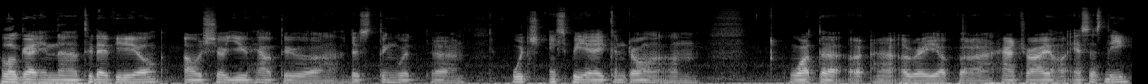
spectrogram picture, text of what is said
Hello guys, in uh, today's video I will show you how to uh, distinguish uh, which HBA control um, what uh, uh, array of uh, hard drive or SSD.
